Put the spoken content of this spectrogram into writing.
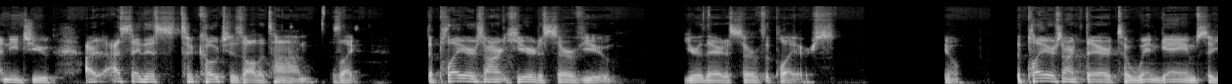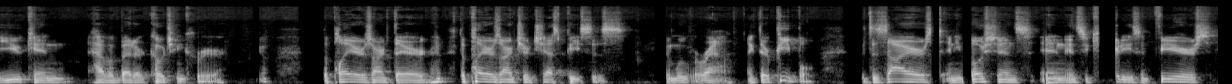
I need you. I, I say this to coaches all the time. It's like the players aren't here to serve you. You're there to serve the players. You know, the players aren't there to win games so you can have a better coaching career. You know, the players aren't there. The players aren't your chess pieces to move around. Like they're people with desires and emotions and insecurities and fears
